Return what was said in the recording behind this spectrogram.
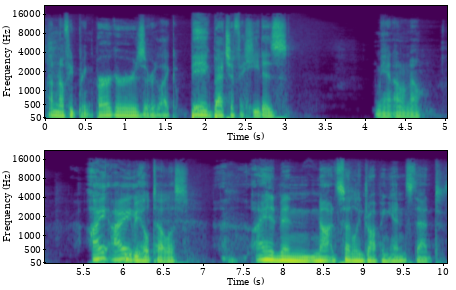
I don't know if he'd bring burgers or like a big batch of fajitas. Man, I don't know. I, I Maybe he'll tell us. I had been not subtly dropping hints that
